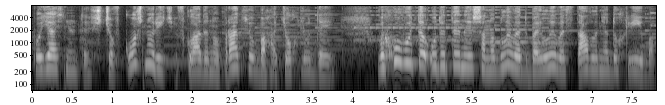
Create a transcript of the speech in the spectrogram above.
Пояснюйте, що в кожну річ вкладено працю багатьох людей. Виховуйте у дитини шанобливе дбайливе ставлення до хліба.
